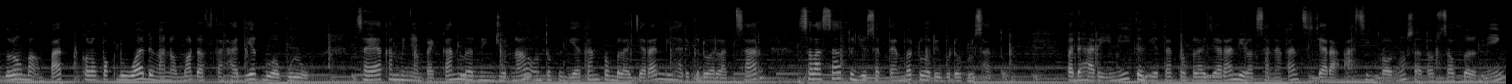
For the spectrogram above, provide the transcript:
Gelombang 4 Kelompok 2 dengan nomor daftar hadir 20 Saya akan menyampaikan learning journal untuk kegiatan pembelajaran di hari kedua Latsar Selasa 7 September 2021 pada hari ini, kegiatan pembelajaran dilaksanakan secara asinkronus atau self-learning.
